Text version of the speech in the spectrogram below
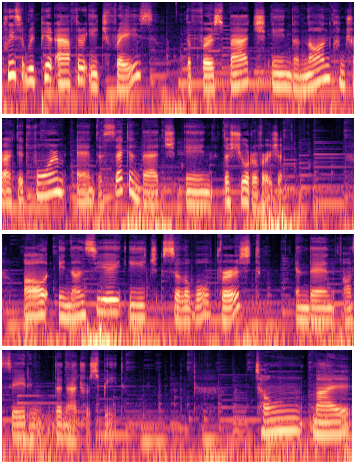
Please repeat after each phrase the first batch in the non contracted form and the second batch in the shorter version. I'll enunciate each syllable first and then I'll say it in the natural speed. 정말이에요.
